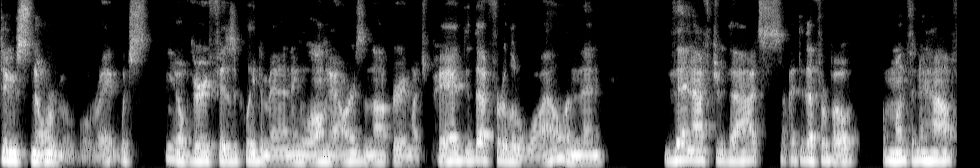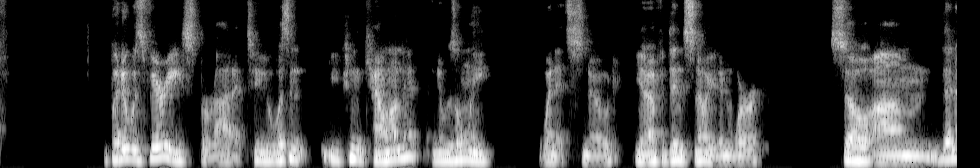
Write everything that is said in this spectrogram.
doing snow removal right which you know very physically demanding long hours and not very much pay i did that for a little while and then then after that i did that for about a month and a half but it was very sporadic too it wasn't you couldn't count on it and it was only when it snowed you know if it didn't snow you didn't work so um, then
